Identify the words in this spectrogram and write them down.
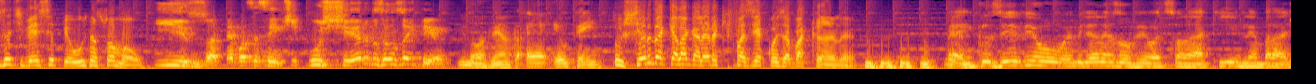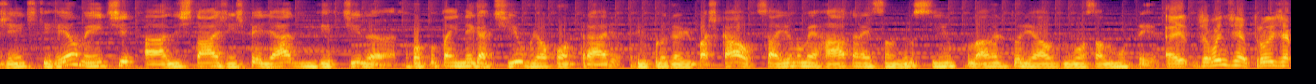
você- tiver CPUs na sua mão. Isso, até você sentir o cheiro dos anos 80. De 90. É, eu tenho. O cheiro daquela galera que fazia coisa bacana. É, inclusive o Emiliano resolveu adicionar aqui, lembrar a gente que realmente a listagem espelhada, invertida, está em negativo e ao contrário, aquele programa em Pascal, saiu no Merrata na edição número 5, lá no editorial do Gonçalo Monteiro. Aí, o Giovanni já entrou e já,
